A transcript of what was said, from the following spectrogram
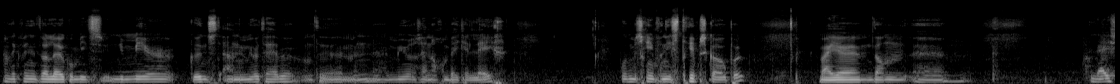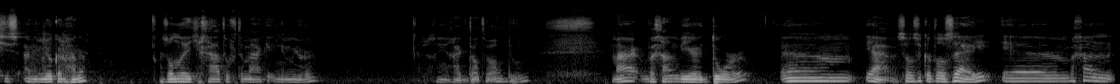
Want ik vind het wel leuk om iets meer kunst aan de muur te hebben. Want uh, mijn uh, muren zijn nog een beetje leeg. Moet misschien van die strips kopen. Waar je dan uh, lijstjes aan de muur kan hangen. Zonder dat je gaten hoeft te maken in de muur. Misschien ga ik dat wel doen. Maar we gaan weer door. Um, ja, zoals ik het al zei. we gaan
